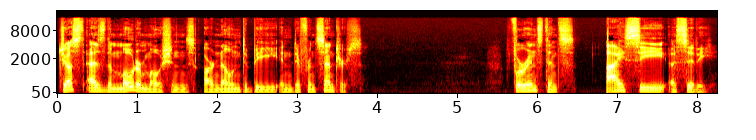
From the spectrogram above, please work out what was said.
just as the motor motions are known to be in different centers. For instance, I see a city.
